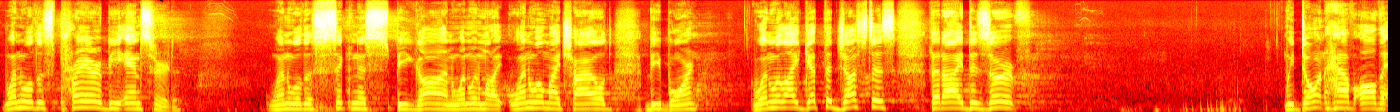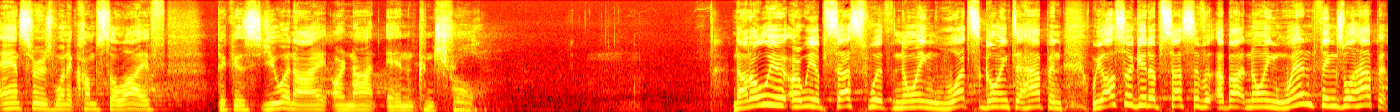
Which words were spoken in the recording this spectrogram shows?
When will this prayer be answered? When will this sickness be gone? When will my, when will my child be born? When will I get the justice that I deserve? We don't have all the answers when it comes to life because you and I are not in control. Not only are we obsessed with knowing what's going to happen, we also get obsessive about knowing when things will happen.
